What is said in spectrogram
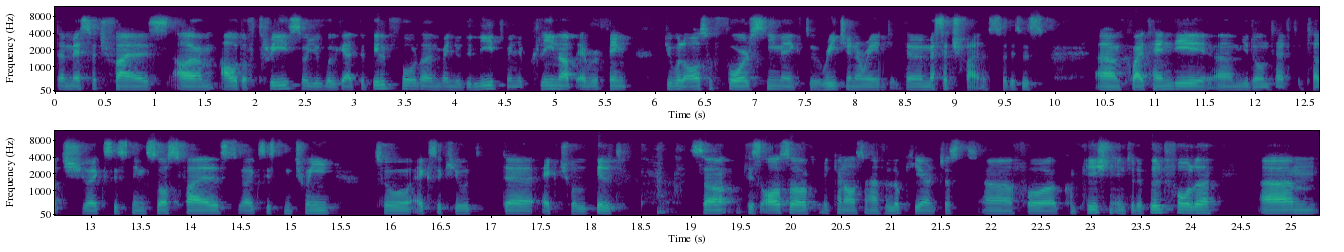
the message files um, out of tree. So you will get the build folder and when you delete, when you clean up everything, you will also force CMake to regenerate the message files. So this is um, quite handy. Um, you don't have to touch your existing source files, your existing tree to execute the actual build. So this also, we can also have a look here just uh, for completion into the build folder. Um,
